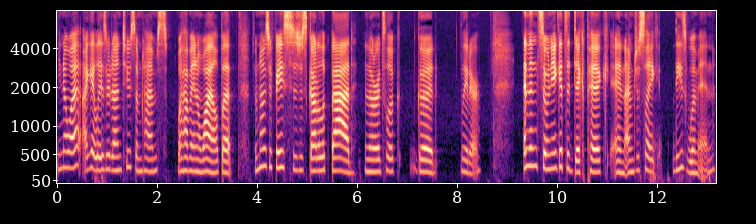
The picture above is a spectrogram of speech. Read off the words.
You know what? I get laser done too sometimes. Well, I haven't in a while, but sometimes your face has just got to look bad in order to look good later. And then Sonja gets a dick pic, and I'm just like, these women.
